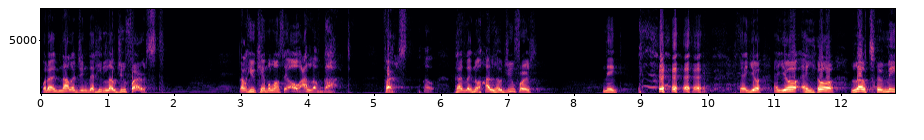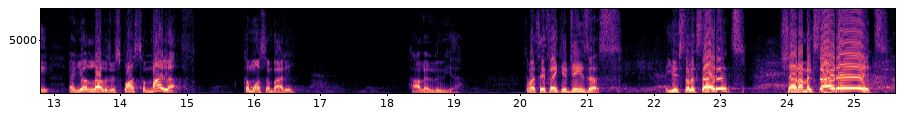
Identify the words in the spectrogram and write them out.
without acknowledging that he loved you first. Amen. Not like you came along and say, Oh, I love God first. No. God's like, No, I loved you first. Nick, and your and your and your love to me and your love is response to my love. Come on, somebody. Amen. Hallelujah. Somebody say, Thank you, Jesus. Thank you, Jesus. Are you still excited? Yes. Shout, I'm excited.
